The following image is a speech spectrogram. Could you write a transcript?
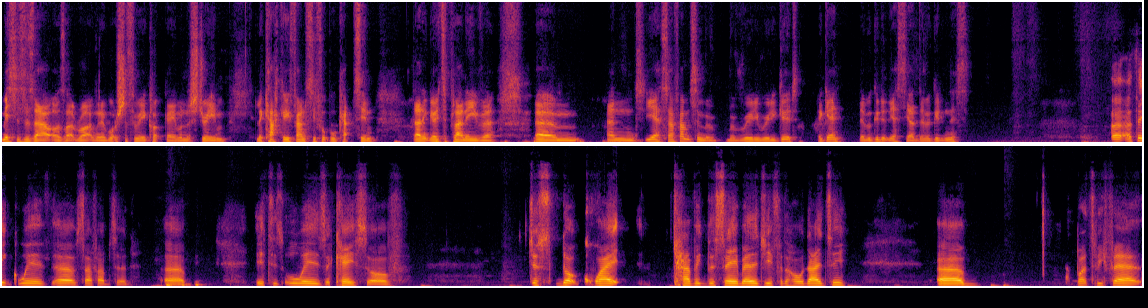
Misses us out. I was like, right, I'm going to watch the three o'clock game on the stream. Lukaku, fantasy football captain, that didn't go to plan either. Um, and yeah, Southampton were, were, really, really good. Again, they were good at the Etihad. They were good in this. Uh, I think with uh, Southampton, um, it is always a case of just not quite having the same energy for the whole 90. Um, but to be fair,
